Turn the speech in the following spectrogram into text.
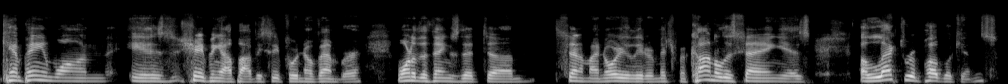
campaign one is shaping up, obviously, for November. One of the things that um, Senate Minority Leader Mitch McConnell is saying is elect Republicans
